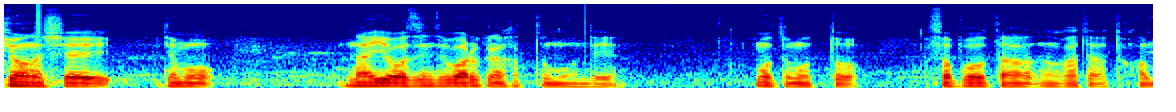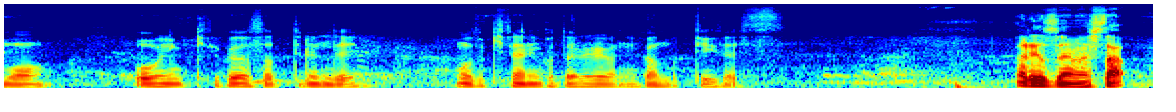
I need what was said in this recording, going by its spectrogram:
今日の試合でも内容は全然悪くなかったと思うんでもっともっとサポーターの方とかも応援来てくださってるんでもっと期待に応えられるように頑張っていきたいです。ありがとうございました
